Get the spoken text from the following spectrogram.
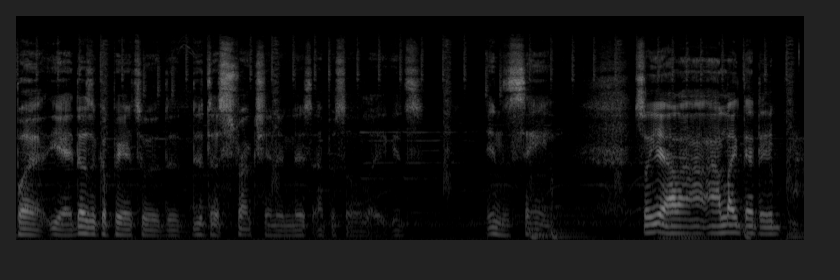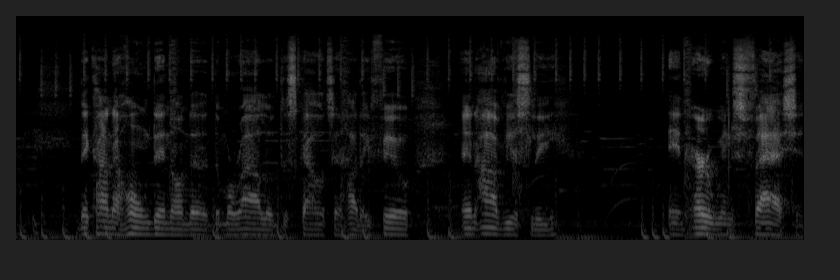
But yeah, it doesn't compare to the, the destruction in this episode. Like it's insane. So yeah, I, I like that they they kind of honed in on the the morale of the scouts and how they feel, and obviously, in Erwin's fashion.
